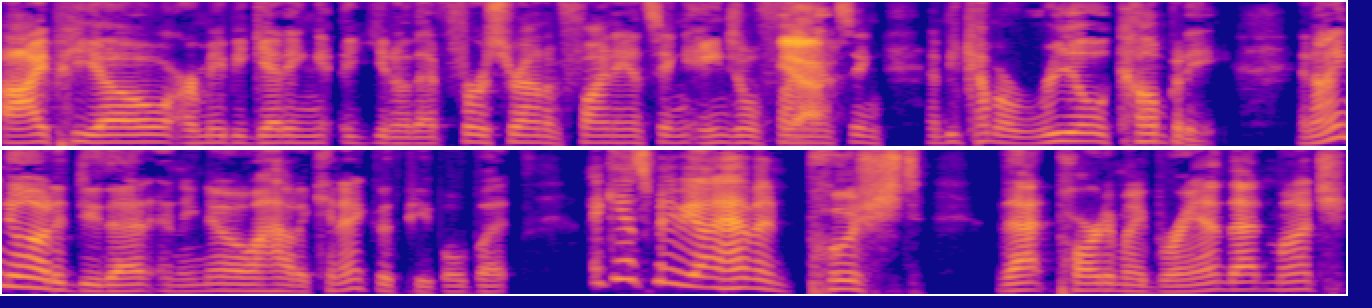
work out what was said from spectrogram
IPO or maybe getting you know that first round of financing, angel financing, yeah. and become a real company. And I know how to do that, and I know how to connect with people. But I guess maybe I haven't pushed that part of my brand that much.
